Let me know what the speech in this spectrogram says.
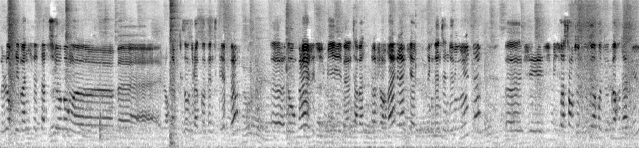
lors des manifestations, euh, ben, lors de la présence de la COP27. Euh, donc voilà, j'ai subi ben, un tabassage en règle hein, qui a duré une vingtaine de minutes. Euh, j'ai subi 72 heures de garde à vue.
